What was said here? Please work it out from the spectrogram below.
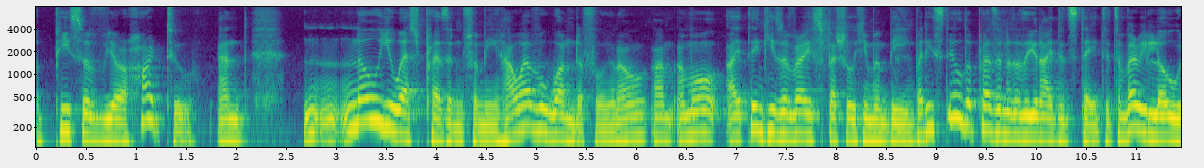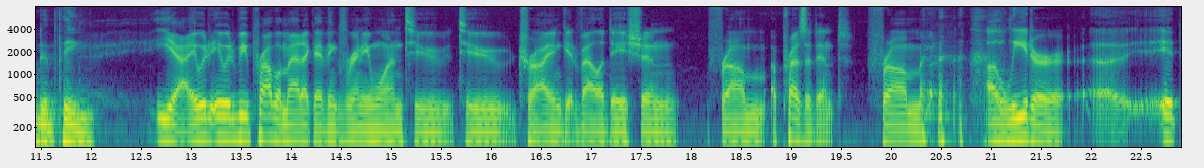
a piece of your heart to, and no U.S. president for me, however wonderful, you know. I'm, I'm all. I think he's a very special human being, but he's still the president of the United States. It's a very loaded thing. Yeah, it would it would be problematic, I think, for anyone to to try and get validation from a president, from a leader. Uh, it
